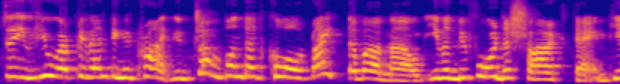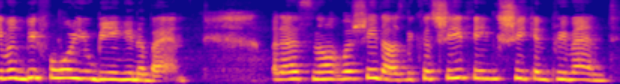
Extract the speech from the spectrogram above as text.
So if you are preventing a crime you jump on that call right about now even before the shark tank even before you being in a van. But that's not what she does because she thinks she can prevent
